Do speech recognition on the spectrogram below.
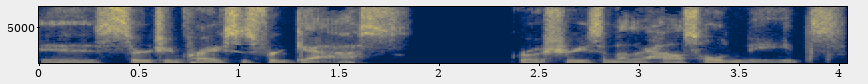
is surging prices for gas, groceries, and other household needs,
